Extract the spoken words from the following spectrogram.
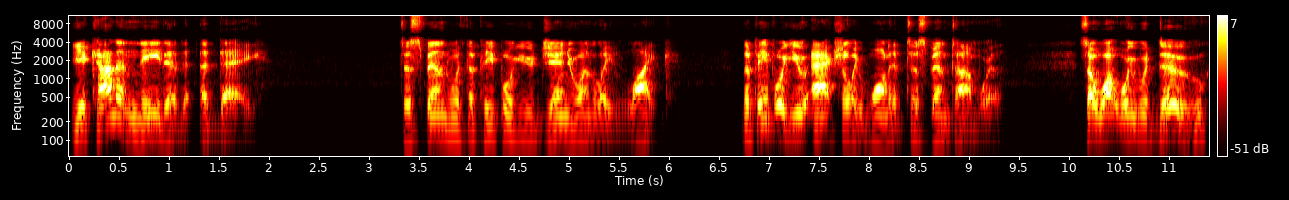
you kind of needed a day to spend with the people you genuinely like, the people you actually wanted to spend time with. So, what we would do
